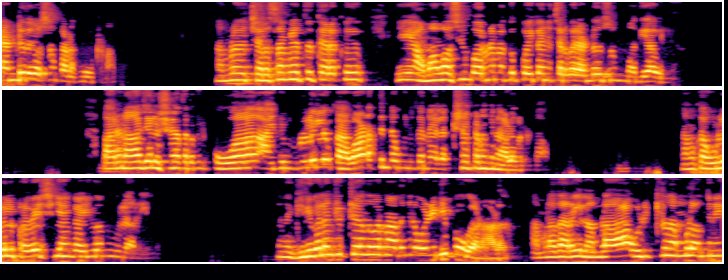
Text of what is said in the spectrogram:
രണ്ട് ദിവസം കണക്ക് കൂട്ടണം. നമ്മൾ ചില സമയത്ത് തിരക്ക് ഈ അമാവാസ്യം പൗർണമൊക്കെ പോയി കഴിഞ്ഞാൽ ചിലപ്പോൾ രണ്ടു ദിവസം മതിയാവില്ല. അരുണാചല ക്ഷേത്രത്തിൽ പോവാ അതിന്റെ ഉള്ളിൽ കവാടത്തിന്റെ മുന്നിൽ തന്നെ ലക്ഷക്കണക്കിന് ആളുകളുണ്ടാവും. നമുക്ക് ആ ഉള്ളിൽ പ്രവേശിക്കാൻ കഴിയുമെന്ന് പോലും അറിയില്ല. ഗിരിവലം ചുറ്റുക എന്ന് പറഞ്ഞാൽ അതിങ്ങനെ ഒഴുകി പോവുകയാണ് ആളുകൾ. നമ്മളത് അറിയില്ല. നമ്മൾ ആ ഒഴുക്കിൽ നമ്മൾ അങ്ങനെ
